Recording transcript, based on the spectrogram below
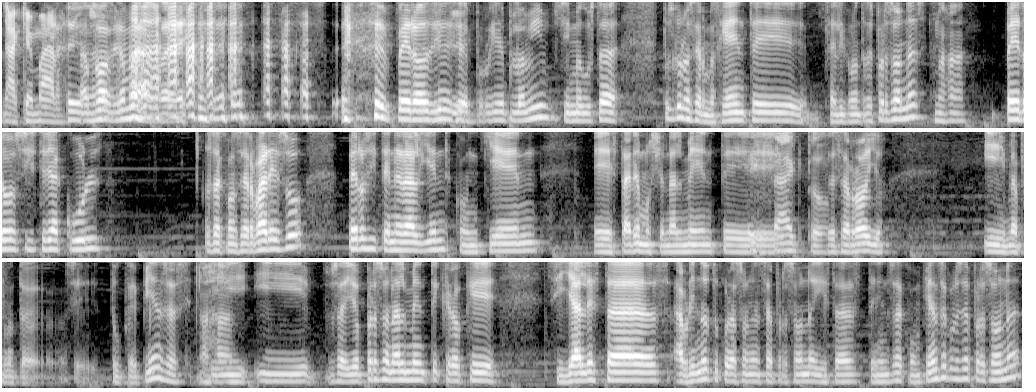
A quemar. ¿no? Tampoco, jamás. Pero sí, me Sí, por ejemplo, a mí sí me gusta pues conocer más gente, salir con otras personas, Ajá. pero sí estaría cool, o sea, conservar eso, pero sí tener a alguien con quien eh, estar emocionalmente. Exacto. Desarrollo. Y me preguntó, ¿tú qué piensas? Ajá. Y, y, o sea, yo personalmente creo que si ya le estás abriendo tu corazón a esa persona y estás teniendo esa confianza con esa persona,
